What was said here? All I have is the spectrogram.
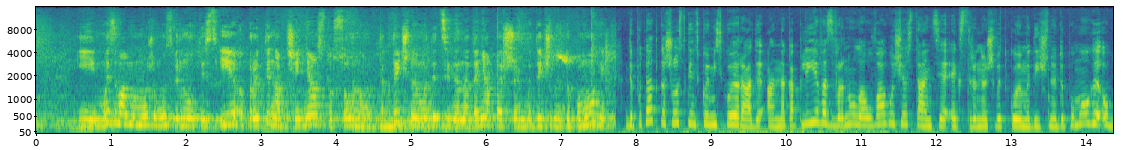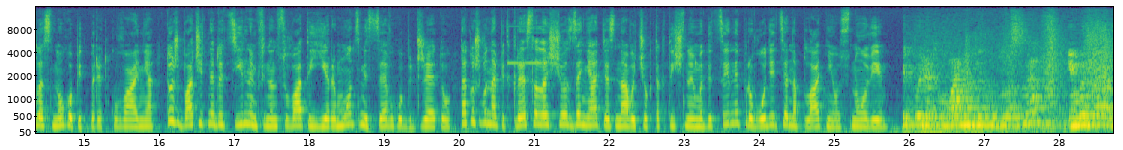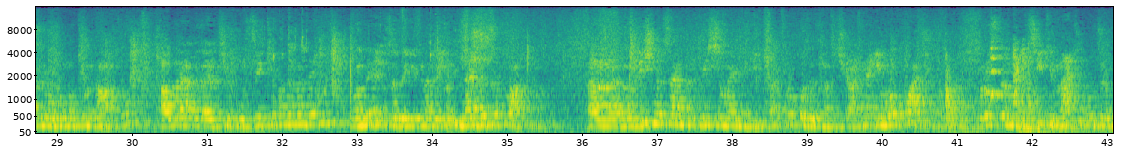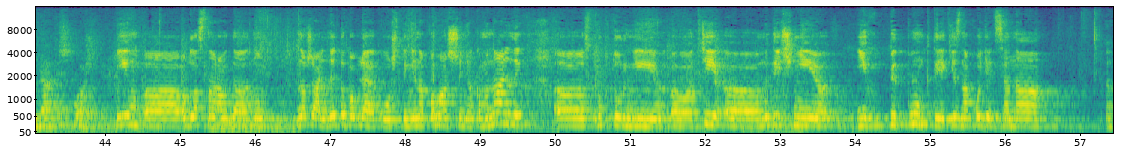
І ми з вами можемо звернутися і пройти навчання стосовно тактичної медицини, надання першої медичної допомоги. Депутатка Шосткинської міської ради Анна Каплієва звернула увагу, що станція екстреної швидкої медичної допомоги обласного підпорядкування, тож бачить недоцільним фінансувати її ремонт з місцевого бюджету. Також вона підкреслила, що заняття з навичок тактичної медицини проводяться на платній основі. Підпорядкування в них обласне, і ми зараз робимо кімнату, але е, ті курси, які вони надають, вони задають, надають не безоплатно. Е, Медичний центр «Твій сімейний лікар» проходив навчання і ми оплачуємо. Просто в цій кімнаті будуть зароблятись кошти. Їм е, обласна рада, ну на жаль, не додає кошти ні на погашення комунальних е, структур, е, ті е, медичні їх підпункти, які знаходяться на е,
